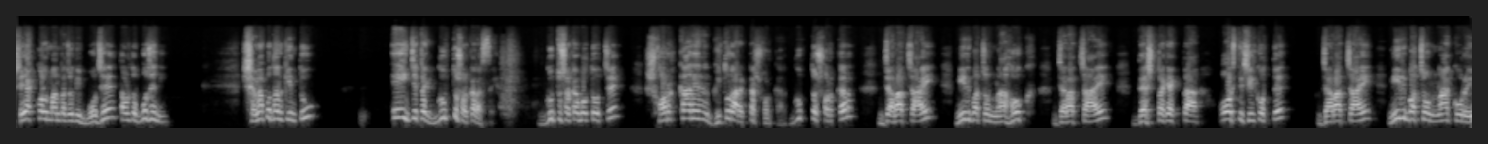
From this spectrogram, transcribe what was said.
সেই আক্কল মানটা যদি বোঝে, তাহলে তো বোঝেনি। সেনাপ্রধান কিন্তু, এই যেটা গুপ্ত সরকার আছে, গুপ্ত সরকার বলতে হচ্ছে সরকারের ভিতর আরেকটা সরকার, গুপ্ত সরকার, যারা চায় নির্বাচন না হোক, যারা চায় দেশটাকে একটা অস্থিতিশীল করতে, যারা চায় নির্বাচন না করে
